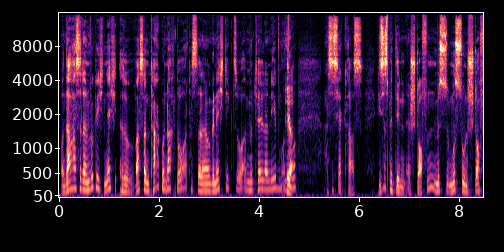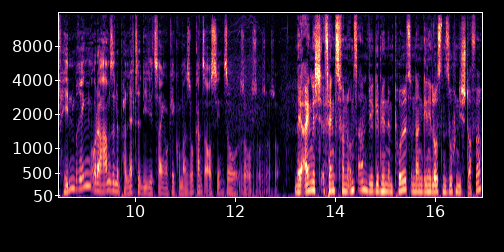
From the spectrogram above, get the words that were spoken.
Und da hast du dann wirklich, nächt, also warst du dann Tag und Nacht dort, hast du dann genächtigt so am Hotel daneben und Ja. so? Das ist ja krass. Wie ist das mit den äh, Stoffen? Musst, du- musst du einen Stoff hinbringen oder haben sie eine Palette, die dir zeigen, okay, guck mal, so kann es aussehen, so, so, so, so, so? Nee, eigentlich fängt es von uns an. Wir geben den Impuls und dann gehen die los und suchen die Stoffe.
